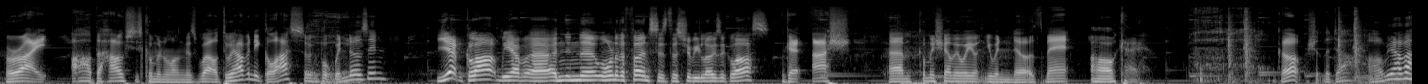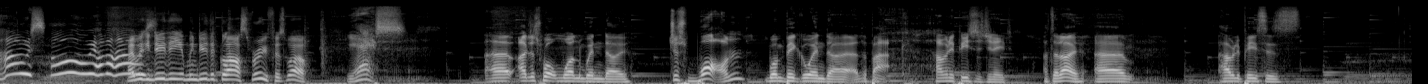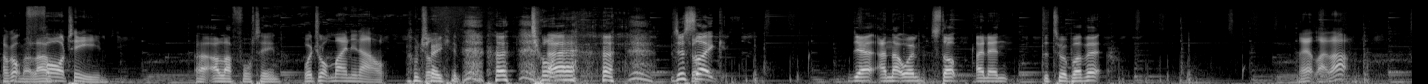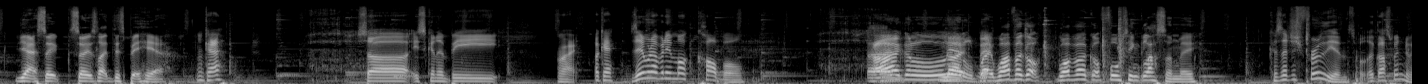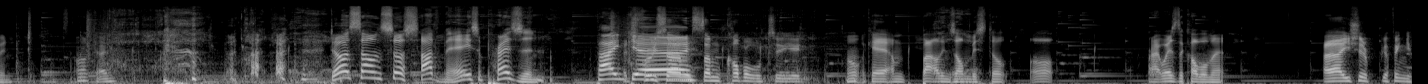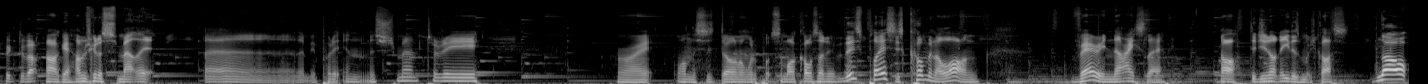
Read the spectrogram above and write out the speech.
Right. Ah, the house is coming along as well. Do we have any glass so we can put windows in? yep, glass. We have, uh, and in the, one of the furnaces there should be loads of glass. Okay, Ash, um, come and show me where you want your windows, mate. Oh, okay. Go, shut the door. Oh, we have a house. Oh, we have a house. And we can do the we can do the glass roof as well. Yes. Uh, I just want one window, Just one? one big window at the back. How many pieces do you need? I don't know. Um, how many pieces? I've got Am I 14. Uh, I'll have 14. What do you want mining out? I'm Don't- joking. Do you want- Uh, just Don't- like, yeah, and that one. Stop, and then the two above it. yeah, like that. Yeah, so so it's like this bit here. Okay. So it's gonna be right. Okay. Does anyone have any more cobble? I got a Um, no, little Wait, bit. why have I got? Why have I got 14 glass on me? Because I just threw them to put the glass window in. Okay. Don't sound so sad, mate. It's a present. Thank you. I just you. threw some some cobble to you. Oh, okay. I'm battling zombies still. Oh. Right. Where's the cobble, mate? Uh, you should have. I think you picked it up. Okay. I'm just gonna smell it. Uh, let me put it in the smeltery. Right. When this is done, I'm gonna put some more cobblestone in. This place is coming along very nicely. Oh, did you not need as much glass? No,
